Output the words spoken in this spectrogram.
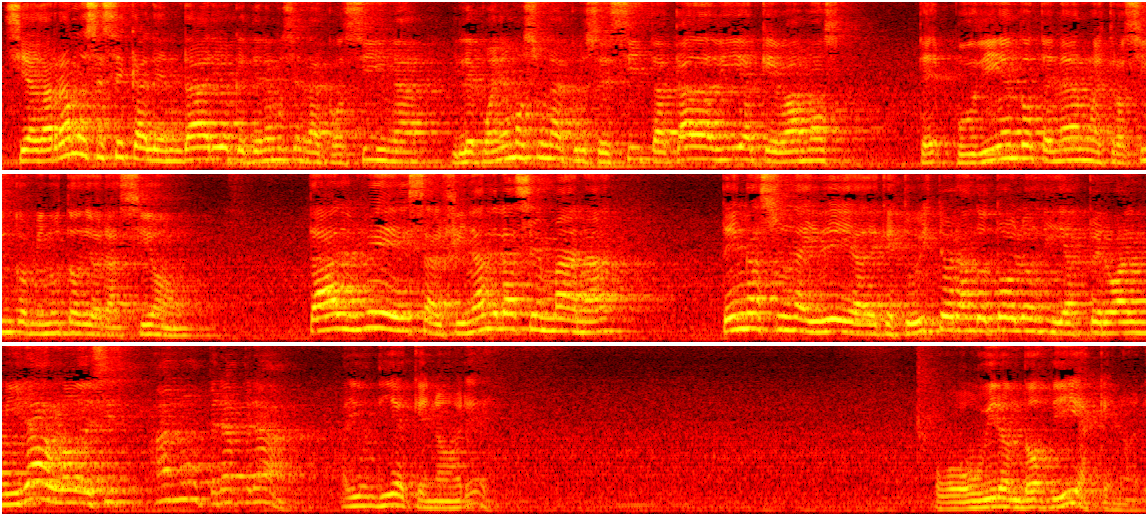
si agarramos ese calendario que tenemos en la cocina y le ponemos una crucecita cada día que vamos pudiendo tener nuestros cinco minutos de oración, Tal vez al final de la semana tengas una idea de que estuviste orando todos los días, pero al mirarlo decís, ah, no, espera, espera, hay un día que no oré. O hubieron dos días que no oré.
